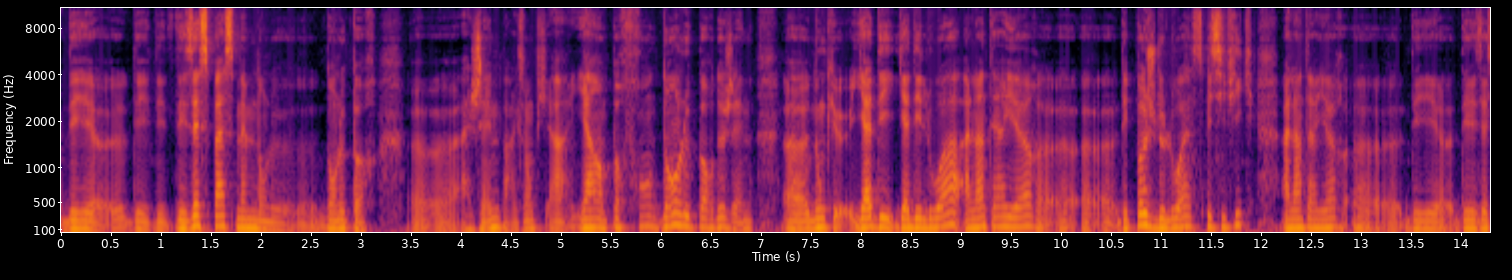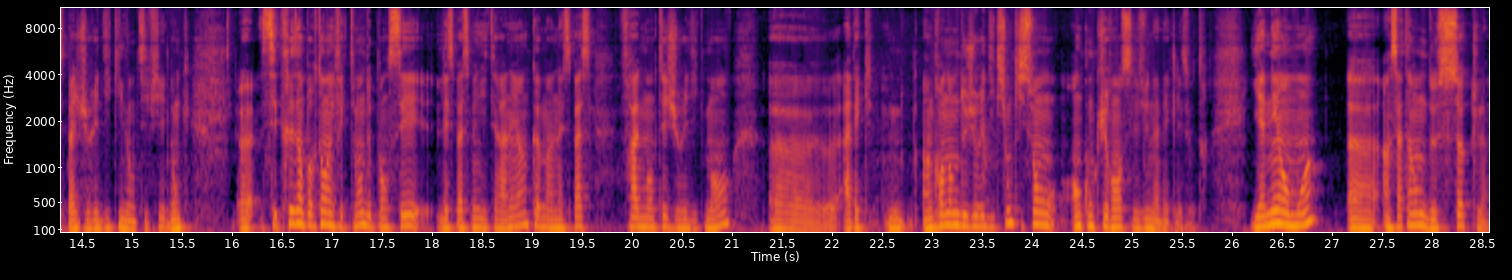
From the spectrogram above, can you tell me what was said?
des, des, espaces même dans le, dans le port. à Gênes, par exemple, il y a, y a un port franc dans le port de Gênes. donc il y, a des, il y a des lois à l'intérieur, des poches de lois spécifiques à l'intérieur des, des espaces juridiques identifiés. Donc euh, c'est très important effectivement de penser l'espace méditerranéen comme un espace fragmenté juridiquement, euh, avec un grand nombre de juridictions qui sont en concurrence les unes avec les autres. Il y a néanmoins euh, un certain nombre de socles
